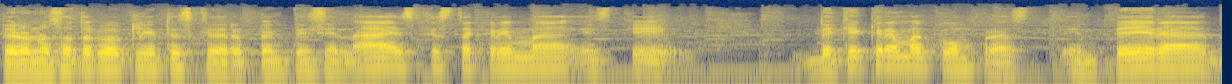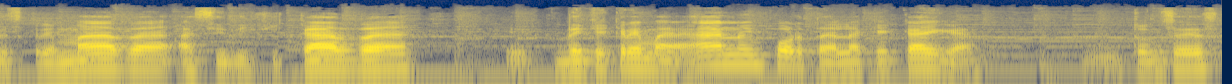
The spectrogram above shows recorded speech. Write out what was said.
Pero nos ha tocado clientes que de repente dicen, ah, es que esta crema, es que, ¿de qué crema compras? ¿Entera, descremada, acidificada? ¿De qué crema? Ah, no importa, la que caiga. Entonces,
